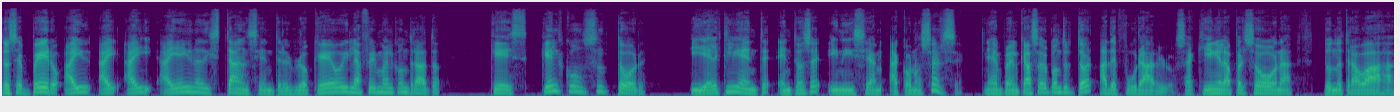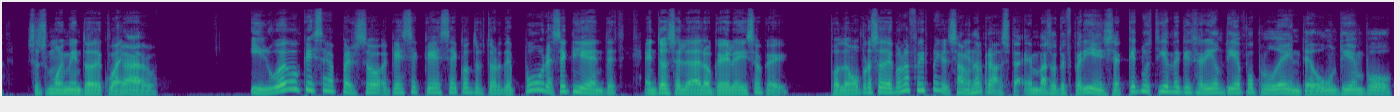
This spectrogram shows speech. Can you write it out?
Entonces, pero hay, hay, hay, hay una distancia entre el bloqueo y la firma del contrato, que es que el constructor y el cliente entonces inician a conocerse. Por ejemplo, en el caso del constructor, a depurarlo. O sea, quién es la persona, dónde trabaja, sus movimientos de cuenta. Claro. Y luego que esa persona, que ese, que ese constructor depura ese cliente, entonces le da lo que le dice, ok, podemos proceder con la firma y el examen En base a tu experiencia, ¿qué tú entiendes que sería un tiempo prudente o un tiempo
